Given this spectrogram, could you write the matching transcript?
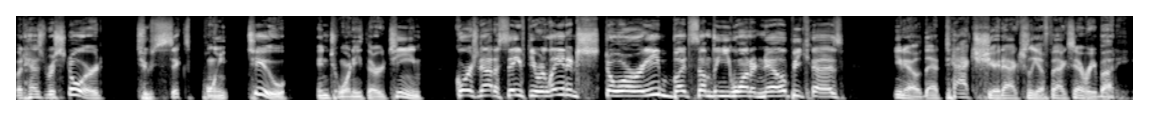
but has restored to 6.2 in 2013. Of course, not a safety related story, but something you want to know because, you know, that tax shit actually affects everybody.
